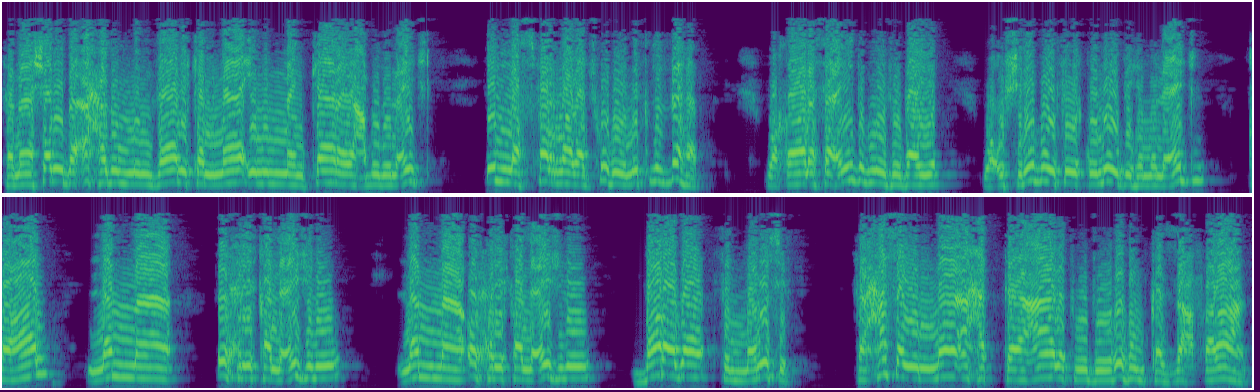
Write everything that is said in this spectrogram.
فما شرب أحد من ذلك الماء ممن كان يعبد العجل إلا اصفر وجهه مثل الذهب. وقال سعيد بن جبير وأشربوا في قلوبهم العجل قال لما أحرق العجل لما أحرق العجل برد ثم نسف. فحسوا الماء حتى عادت وجوههم كالزعفران.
